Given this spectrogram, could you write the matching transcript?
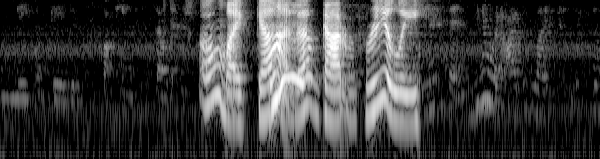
You navel-gazing fucking selfish. Oh my god, that got really. Listen, you know what I would like to listen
